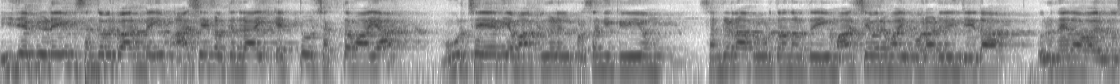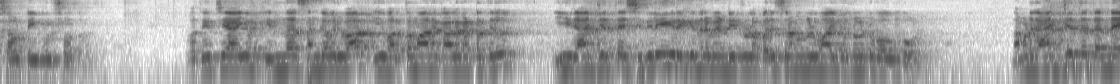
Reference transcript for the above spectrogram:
ബി ജെ പിയുടെയും സംഘപരിവാറിന്റെയും ആശയങ്ങൾക്കെതിരായി ഏറ്റവും ശക്തമായ മൂർച്ചയേറിയ വാക്കുകളിൽ പ്രസംഗിക്കുകയും സംഘടനാ പ്രവർത്തനം നടത്തുകയും ആശയപരമായി പോരാടുകയും ചെയ്ത ഒരു നേതാവായിരുന്നു സൗ ടി പുരുഷോത്തമൻ. അപ്പോൾ തീർച്ചയായും ഇന്ന് സംഘപരിവാർ ഈ വർത്തമാന കാലഘട്ടത്തിൽ ഈ രാജ്യത്തെ ശിഥിലീകരിക്കുന്നതിന് വേണ്ടിയിട്ടുള്ള പരിശ്രമങ്ങളുമായി മുന്നോട്ട് പോകുമ്പോൾ നമ്മുടെ രാജ്യത്തെ തന്നെ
